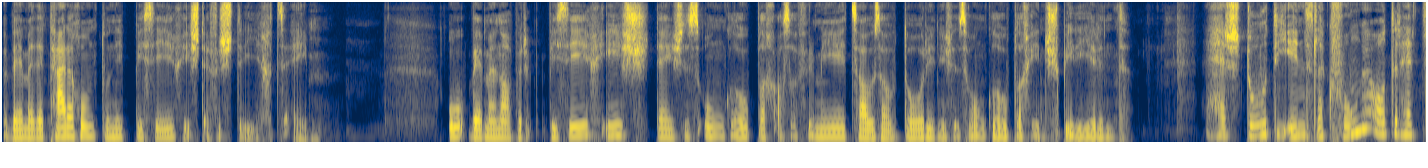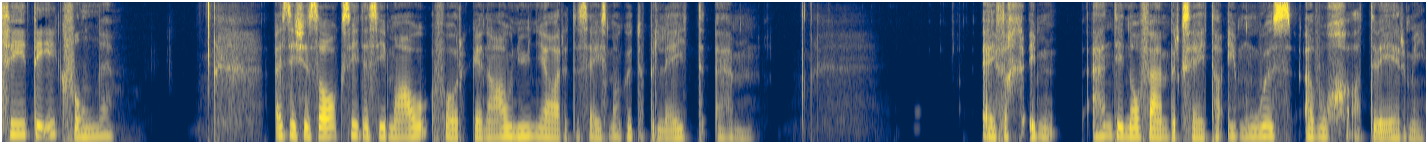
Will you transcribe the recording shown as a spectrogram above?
wenn man dorthin kommt und nicht bei sich ist, dann verstreicht es einem. Und wenn man aber bei sich ist, dann ist es unglaublich, also für mich jetzt als Autorin ist es unglaublich inspirierend. Hast du die Insel gefunden oder hat sie dich gefunden? Es war so, gewesen, dass ich mal vor genau neun Jahren, das heisst mal gut überlegt, ähm, einfach im Ende November gesagt habe, ich muss eine Woche an die Wärme.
